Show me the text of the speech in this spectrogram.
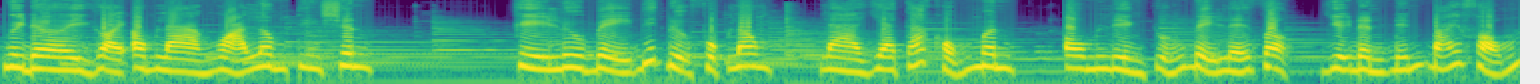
người đời gọi ông là Ngọa Long Tiên Sinh. Khi Lưu Bị biết được Phục Long là Gia Cát Khổng Minh, ông liền chuẩn bị lễ vật dự định đến bái phỏng.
